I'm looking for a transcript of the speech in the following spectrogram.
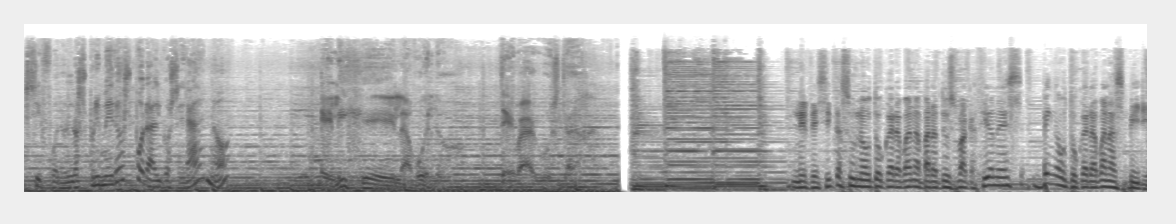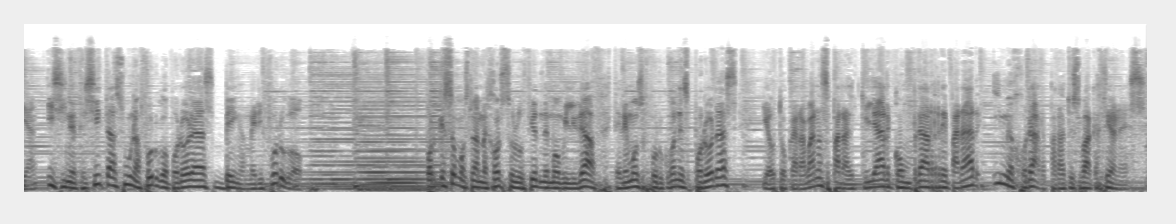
Si fueron los primeros, por algo será, ¿no? Elige el abuelo. Te va a gustar. ¿Necesitas una autocaravana para tus vacaciones? Ven a Autocaravanas Miriam. Y si necesitas una furgo por horas, ven a Merifurgo. Porque somos la mejor solución de movilidad. Tenemos furgones por horas y autocaravanas para alquilar, comprar, reparar y mejorar para tus vacaciones.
